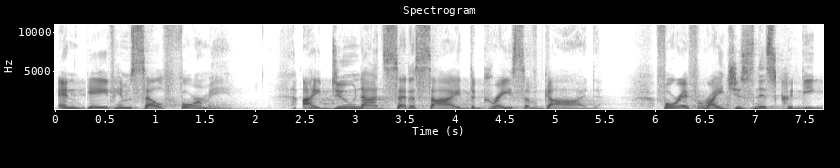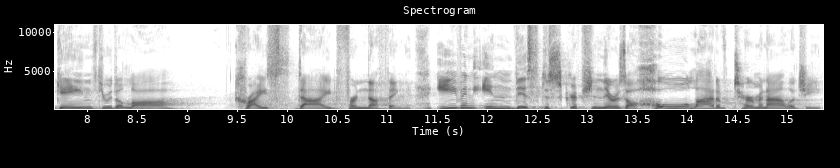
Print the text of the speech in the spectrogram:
and gave himself for me. I do not set aside the grace of God. For if righteousness could be gained through the law, Christ died for nothing. Even in this description, there is a whole lot of terminology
